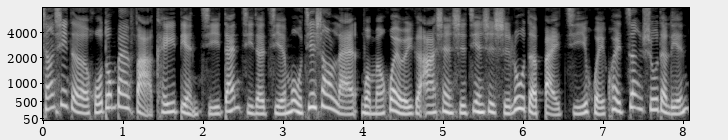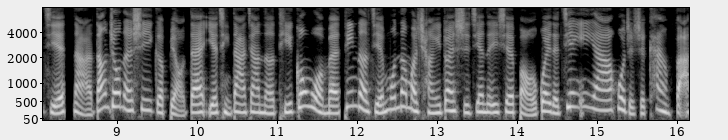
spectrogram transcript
详细的活动办法可以点击单集的节目介绍栏，我们会有一个阿善师见识实录的百集回馈赠书的连结。那当中呢是一个表单，也请大家呢提供我们听了节目那么长一段时间的一些宝贵的建议呀，或者是看法。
